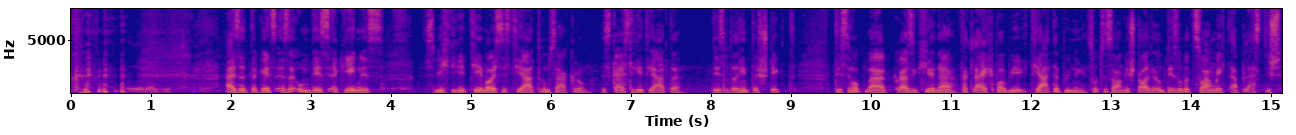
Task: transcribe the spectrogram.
also da geht es also um das Ergebnis. Das wichtige Thema ist das Theatrum Sacrum, das geistliche Theater, das man dahinter steckt. Deswegen hat man quasi Kirchen vergleichbar wie Theaterbühnen sozusagen gestaltet, um das, was man zeigen möchte, auch plastisch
